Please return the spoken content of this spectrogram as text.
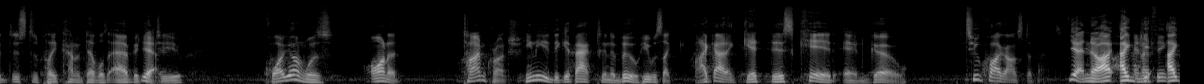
just to play kind of devil's advocate Yeah. to you, Qui Gon was on a time crunch. He needed to get back to Naboo. He was like, I gotta get this kid and go. To Qui Gon's defense. Yeah, no, I I, And I think- I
